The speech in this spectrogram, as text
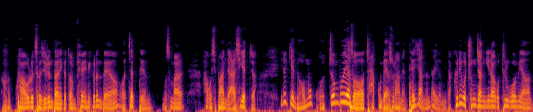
과오를 저지른다니까 좀 표현이 그런데요. 어쨌든 무슨 말 하고 싶어 하는지 아시겠죠? 이렇게 너무 고점 부에서 자꾸 매수를 하면 되지 않는다 이겁니다. 그리고 중장기라고 들고 오면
